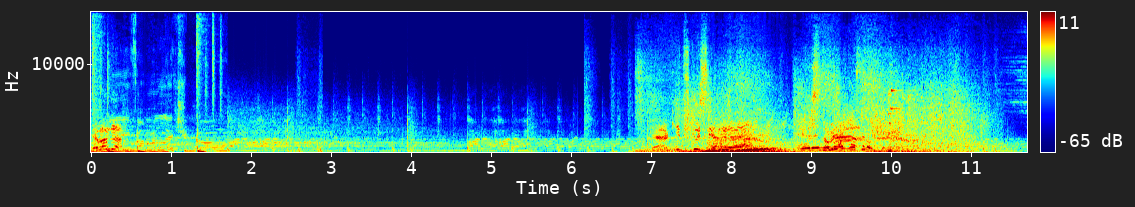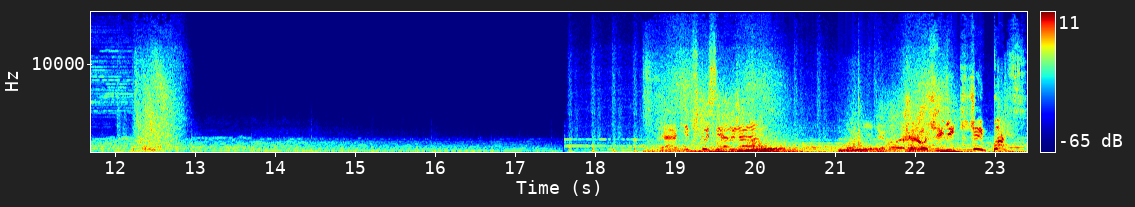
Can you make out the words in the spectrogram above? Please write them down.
出番だ尽くしてやるじゃん俺に任せろって焼き尽くしてやるじゃん黒ひげ危機一発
